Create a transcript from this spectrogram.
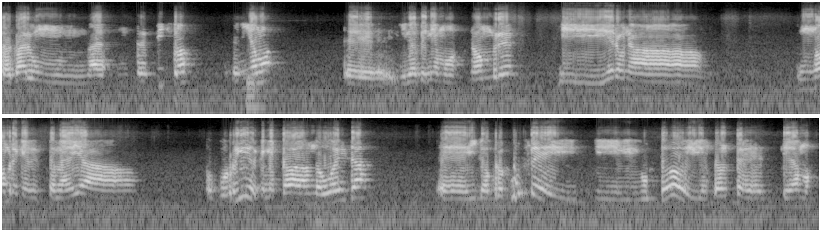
sacar un, un sencillo que teníamos eh, y no teníamos nombre y era una un nombre que se me había ocurrido, que me estaba dando vuelta eh, y lo propuse y, y gustó y entonces quedamos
